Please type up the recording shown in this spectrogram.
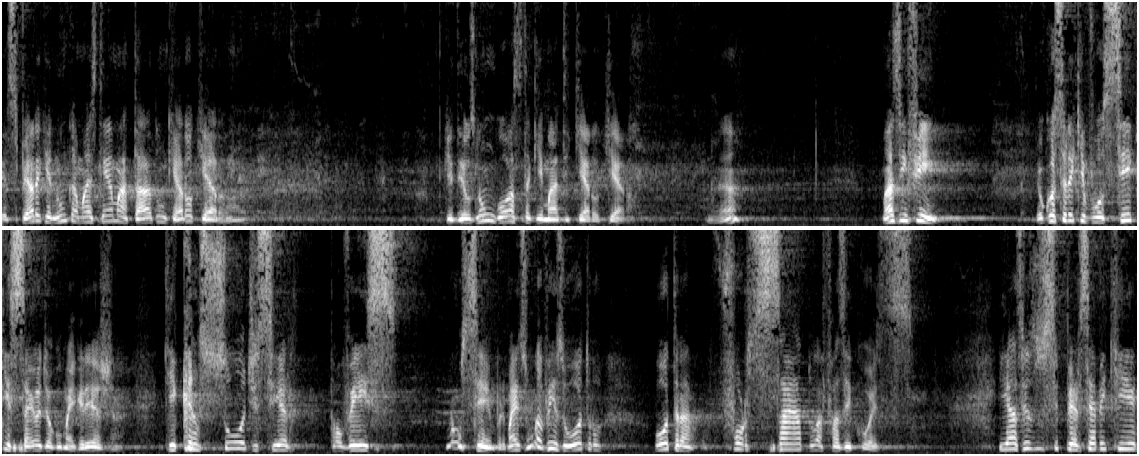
Espero que nunca mais tenha matado um quero, quero. Né? Porque Deus não gosta que mate quero, quero. Né? Mas enfim, eu gostaria que você que saiu de alguma igreja, que cansou de ser, talvez, não sempre, mas uma vez ou outra, outra forçado a fazer coisas. E às vezes você percebe que,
